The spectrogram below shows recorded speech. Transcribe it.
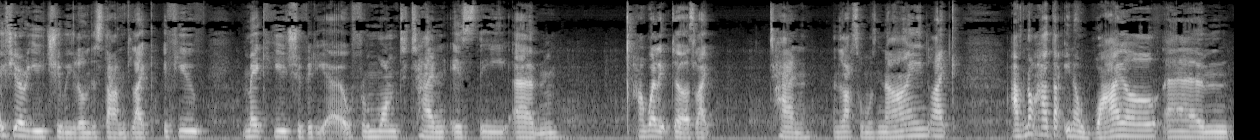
if you're a YouTuber, you'll understand. Like, if you make a YouTube video, from 1 to 10 is the, um, how well it does. Like, 10. And the last one was 9. Like, I've not had that in a while. Um,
